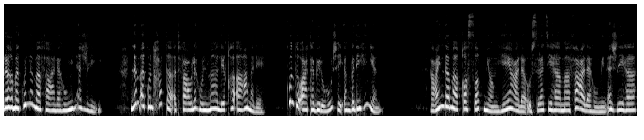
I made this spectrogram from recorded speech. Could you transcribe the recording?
رغم كل ما فعله من أجلي. لم أكن حتى أدفع له المال لقاء عمله. كنت أعتبره شيئا بديهيا. عندما قصت ميونغ هي على أسرتها ما فعله من أجلها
